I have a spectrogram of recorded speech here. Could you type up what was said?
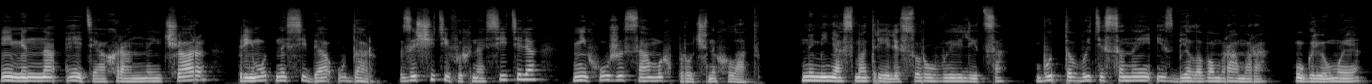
именно эти охранные чары примут на себя удар, защитив их носителя не хуже самых прочных лад. На меня смотрели суровые лица, будто вытесанные из белого мрамора, угрюмые,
